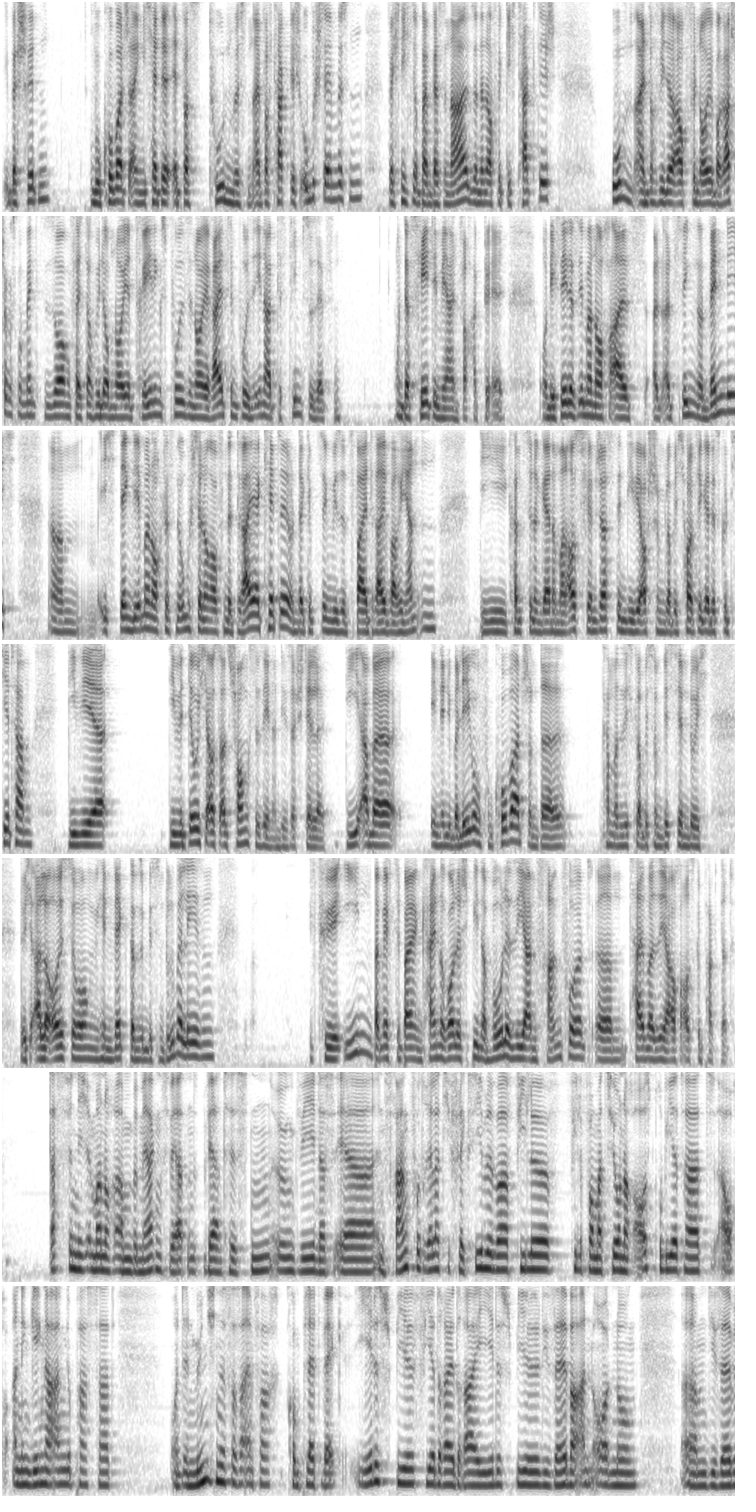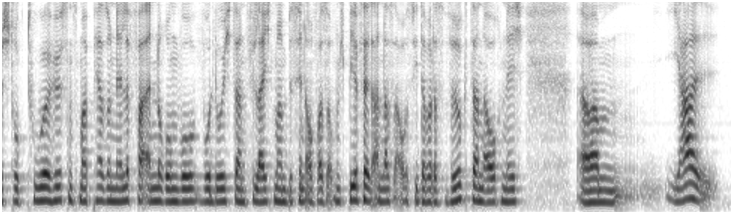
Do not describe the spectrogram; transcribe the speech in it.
überschritten, wo Kovac eigentlich hätte etwas tun müssen, einfach taktisch umstellen müssen, vielleicht nicht nur beim Personal, sondern auch wirklich taktisch, um einfach wieder auch für neue Überraschungsmomente zu sorgen, vielleicht auch wieder um neue Trainingspulse, neue Reizimpulse innerhalb des Teams zu setzen. Und das fehlte mir einfach aktuell. Und ich sehe das immer noch als, als, als zwingend notwendig. Ähm, ich denke immer noch, dass eine Umstellung auf eine Dreierkette und da gibt es irgendwie so zwei, drei Varianten. Die kannst du dann gerne mal ausführen, Justin, die wir auch schon, glaube ich, häufiger diskutiert haben, die wir, die wir durchaus als Chance sehen an dieser Stelle, die aber in den Überlegungen von Kovac, und da kann man sich, glaube ich, so ein bisschen durch, durch alle Äußerungen hinweg dann so ein bisschen drüber lesen, für ihn beim FC Bayern keine Rolle spielen, obwohl er sie ja in Frankfurt ähm, teilweise ja auch ausgepackt hat. Das finde ich immer noch am bemerkenswertesten irgendwie, dass er in Frankfurt relativ flexibel war, viele, viele Formationen auch ausprobiert hat, auch an den Gegner angepasst hat. Und in München ist das einfach komplett weg. Jedes Spiel 4-3-3, jedes Spiel dieselbe Anordnung ähm, dieselbe Struktur, höchstens mal personelle Veränderungen, wo, wodurch dann vielleicht mal ein bisschen auch was auf dem Spielfeld anders aussieht, aber das wirkt dann auch nicht. Ähm, ja,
